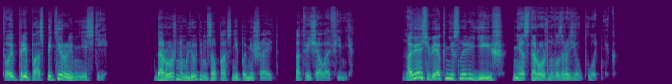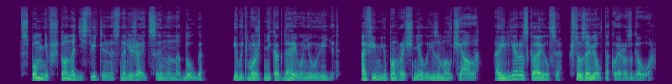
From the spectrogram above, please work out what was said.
Твой припас пятерым нести. Дорожным людям запас не помешает, отвечала Афимья. На весь век не снарядишь, неосторожно возразил плотник. Вспомнив, что она действительно снаряжает сына надолго и, быть может, никогда его не увидит, Афимья помрачнела и замолчала, а Илья раскаялся, что завел такой разговор.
